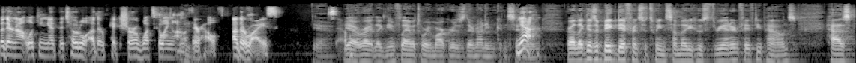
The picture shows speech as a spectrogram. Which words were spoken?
but they're not looking at the total other picture of what's going on with hmm. their health otherwise yeah. So. Yeah, right. Like the inflammatory markers, they're not even considering. Yeah. Right. Like there's a big difference between somebody who's 350 pounds, has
